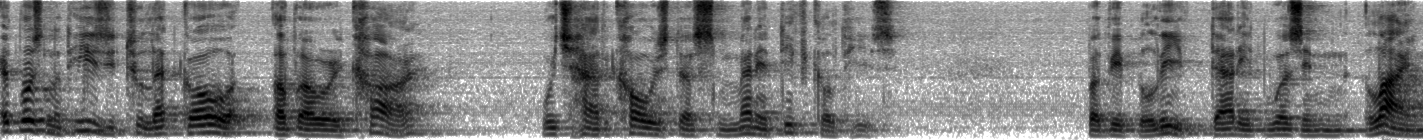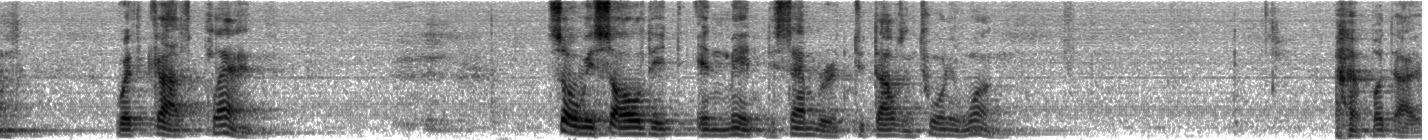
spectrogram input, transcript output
it was not easy to let go of our car, which had caused us many difficulties. But we believed that it was in line with God's plan. So we sold it in mid December 2021. but I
